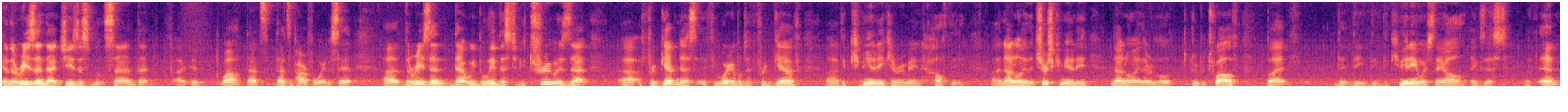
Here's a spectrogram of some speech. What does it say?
And the reason that Jesus said that, uh, it, wow, that's that's a powerful way to say it. Uh, the reason that we believe this to be true is that uh, forgiveness, if we're able to forgive, uh, the community can remain healthy. Uh, not only the church community, not only their little group of 12, but the, the, the community in which they all exist within.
